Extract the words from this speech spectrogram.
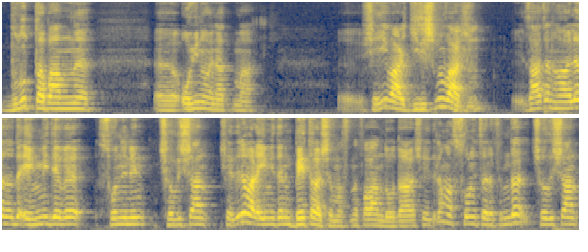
bulut tabanlı e, oyun oynatma e, şeyi var, girişimi var. Hı Zaten hala da Nvidia ve Sony'nin çalışan şeyleri var. Nvidia'nın beta aşamasında falan da o daha şeydir ama Sony tarafında çalışan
